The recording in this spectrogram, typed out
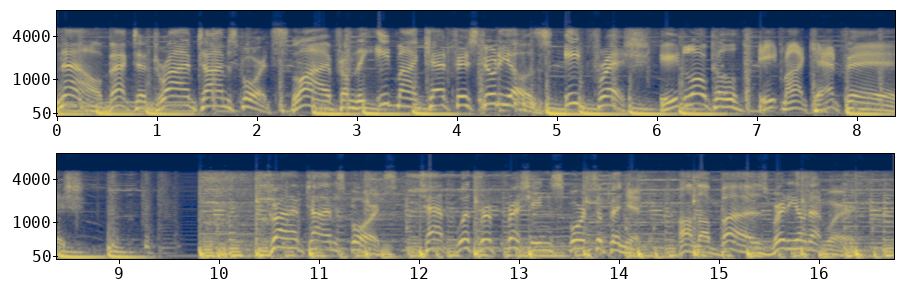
Now, back to Drive Time Sports, live from the Eat My Catfish studios. Eat fresh, eat local, eat my catfish. Drive Time Sports, tapped with refreshing sports opinion on the Buzz Radio Network.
